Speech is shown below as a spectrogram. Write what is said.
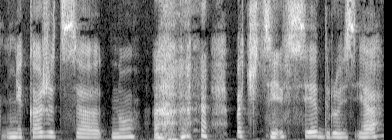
мне кажется, ну, почти все друзья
